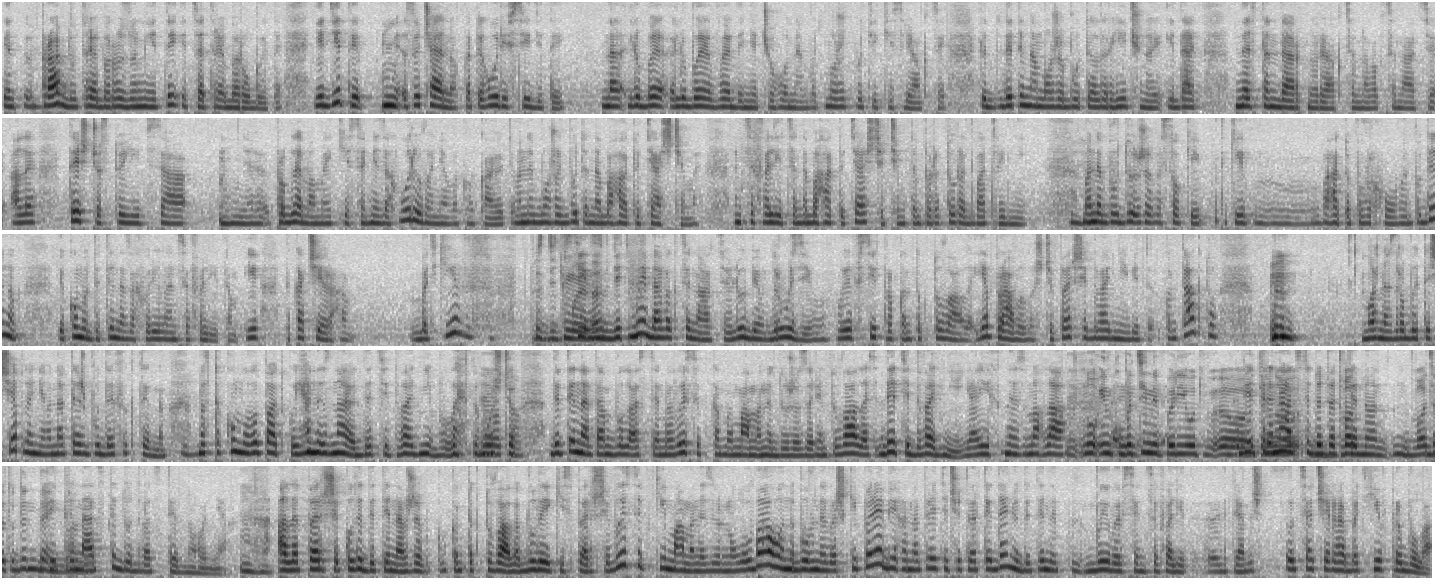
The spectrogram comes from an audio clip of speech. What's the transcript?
І правду треба розуміти, і це треба робити. Є діти, звичайно, в категорії всіх дітей. На любе, любе введення чого-небудь можуть бути якісь реакції. Дитина може бути алергічною і дати нестандартну реакцію на вакцинацію, але те, що стоїть за проблемами, які самі захворювання викликають, вони можуть бути набагато тяжчими. Енцефаліт це набагато тяжче, ніж температура 2-3 дні. У мене був дуже високий такий багатоповерховий будинок, в якому дитина захворіла енцефалітом. І така черга батьків З дітьми, всі, да? з дітьми на вакцинацію. Любі друзів, ви всі проконтактували. Є правило, що перші два дні від контакту. Можна зробити щеплення, вона теж буде ефективним. Але в такому випадку я не знаю, де ці два дні були, тому Ну, що дитина там була з цими висипками, мама не дуже зорієнтувалась. Де ці два дні? Я їх не змогла Ну, інкубаційний період е, від 13 до 21, 21 день. від 13 до 21 дня. Мгм. Але перше, коли дитина вже контактувала, були якісь перші висипки, мама не звернула увагу, не був неважкий перебіг, а на третій-четвертий день у дитини виявився енцефаліт е, вітряний. Оця черга батьків прибула.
